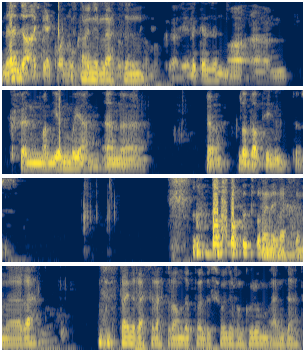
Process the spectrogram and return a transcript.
mee. Nee, ja, ik, ik word ook Steiner een beetje legt dat ze- zijn- ik eh, eerlijk in zijn, maar ehm, ik vind manieren moet je hebben. En eh, ja, dat dat die niet, dus... Dat stopt het voor Steiner legt zijn, eh, recht... Steiner legt zijn rechterhand op eh, de schouder van Kurum en zegt...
